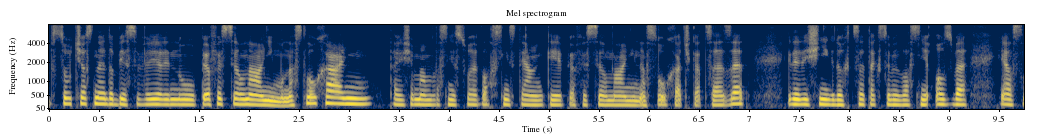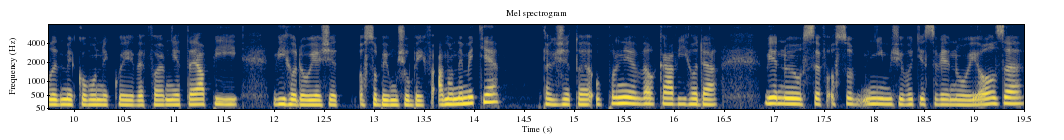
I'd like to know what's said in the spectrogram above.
v současné době se věnuju profesionálnímu naslouchání, takže mám vlastně svoje vlastní stránky profesionální naslouchačka CZ, kde když někdo chce, tak se mi vlastně ozve. Já s lidmi komunikuji ve formě terapii. Výhodou je, že osoby můžou být v anonymitě, takže to je úplně velká výhoda. Věnuju se v osobním životě, se věnuju józe,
